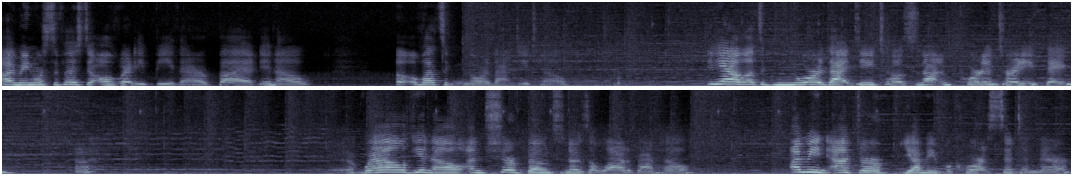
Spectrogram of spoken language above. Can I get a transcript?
I mean, we're supposed to already be there, but, you know, uh, let's ignore that detail. Yeah, let's ignore that detail. It's not important or anything. well, you know, I'm sure Bones knows a lot about hell. I mean, after Yami Bakura sent him there.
